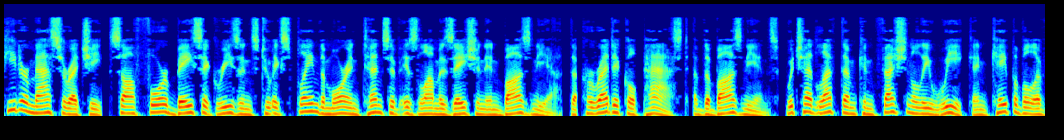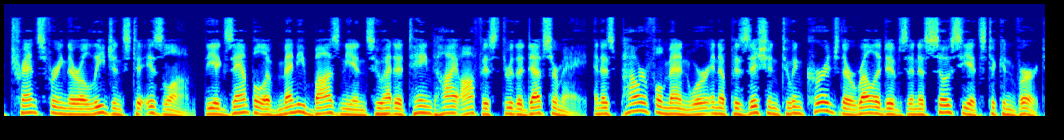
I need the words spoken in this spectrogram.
Peter Masarecki, saw four basic reasons to explain the more intensive Islamization in Bosnia, the heretical past of the Bosnians, which had left them confessionally weak and capable of transferring their allegiance to Islam, the example of many Bosnians who had attained high office through the Devsirme, and as powerful men were in a position to encourage their relatives and associates to convert,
